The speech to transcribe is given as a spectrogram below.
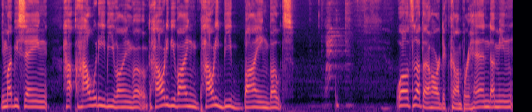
You might be saying, "How how would he be buying vote? How would he be buying? How would he be buying votes?" Well, it's not that hard to comprehend. I mean,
